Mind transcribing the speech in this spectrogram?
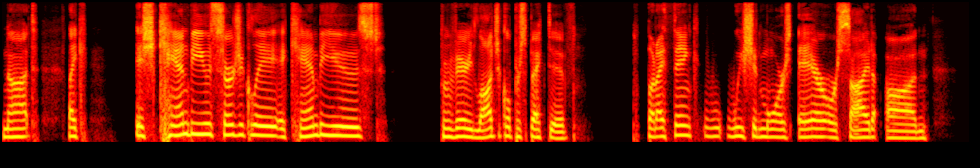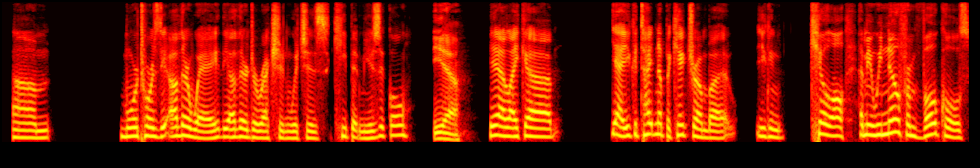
not like it can be used surgically. It can be used from a very logical perspective, but I think we should more err or side on um, more towards the other way, the other direction, which is keep it musical. Yeah. Yeah, like uh yeah, you could tighten up a kick drum, but you can kill all I mean, we know from vocals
